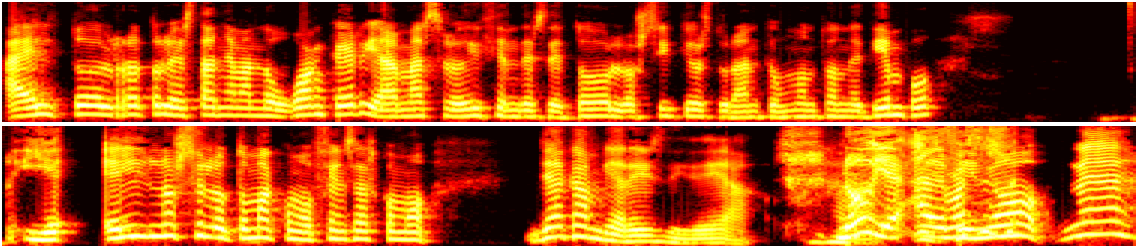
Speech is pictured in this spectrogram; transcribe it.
a él todo el rato le están llamando wanker y además se lo dicen desde todos los sitios durante un montón de tiempo. Y él no se lo toma como ofensas, como ya cambiaréis de idea. No, y además si no, es, eh,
